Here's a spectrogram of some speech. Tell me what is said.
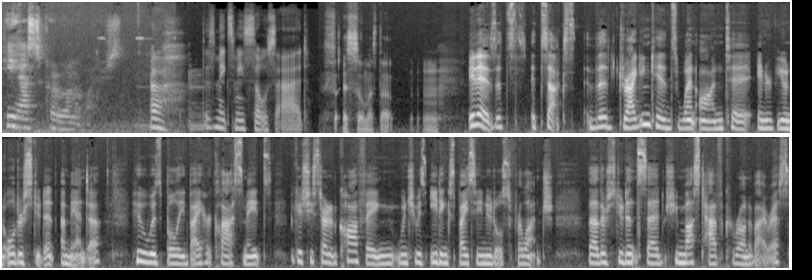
he has coronavirus. Ugh, this makes me so sad. it's, it's so messed up. Mm. It is. It's it sucks. The Dragon Kids went on to interview an older student, Amanda, who was bullied by her classmates because she started coughing when she was eating spicy noodles for lunch. The other students said she must have coronavirus.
